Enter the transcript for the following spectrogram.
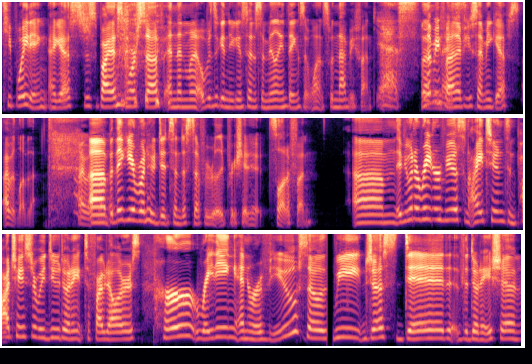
keep waiting, I guess. Just buy us more stuff and then when it opens again you can send us a million things at once. Wouldn't that be fun? Yes, Wouldn't that be fun if you sent me gifts? I would love that. I would Uh, but thank you everyone who did send us stuff. We really appreciate it. It's a lot of fun. Um, if you want to rate and review us on iTunes and Podchaser, we do donate to five dollars per rating and review. So we just did the donation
